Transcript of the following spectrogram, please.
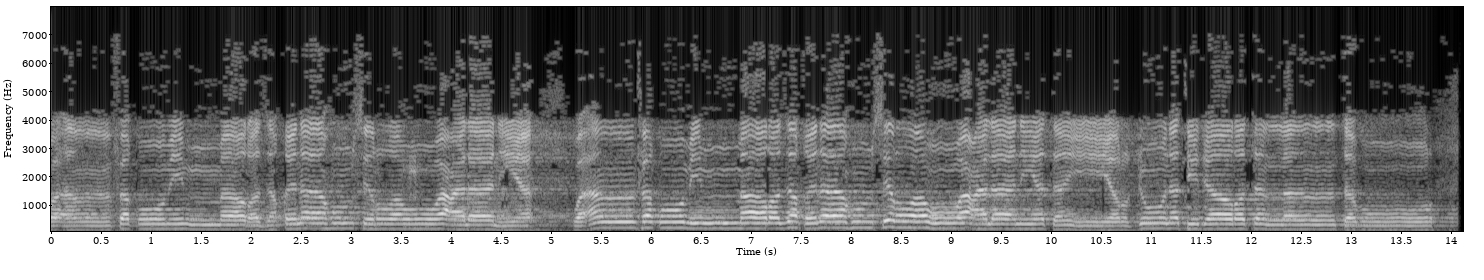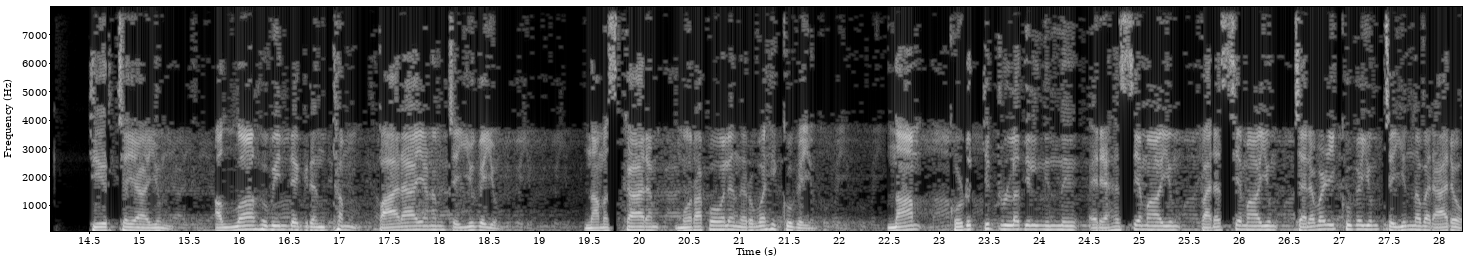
وأنفقوا مما رزقناهم سرا وعلانية وأنفقوا مما رزقناهم سرا وعلانية يرجون تجارة لن تبور തീർച്ചയായും അള്ളാഹുവിന്റെ ഗ്രന്ഥം പാരായണം ചെയ്യുകയും നമസ്കാരം മുറ പോലെ നിർവഹിക്കുകയും നാം കൊടുത്തിട്ടുള്ളതിൽ നിന്ന് രഹസ്യമായും പരസ്യമായും ചെലവഴിക്കുകയും ചെയ്യുന്നവരാരോ?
